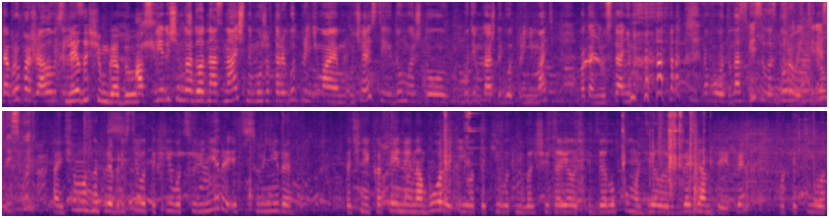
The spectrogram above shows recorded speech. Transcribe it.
Добро пожаловать. в нас. следующем году А в следующем году однозначно. Мы уже второй год принимаем участие и думаю, что будем каждый год принимать, пока не устанем. Вот, у нас весело, здорово, интересно. И сегодня А еще можно приобрести вот такие вот сувениры. Эти сувениры, точнее кофейные наборы и вот такие вот небольшие тарелочки для лукума делают в Газиантепе. Вот такие вот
